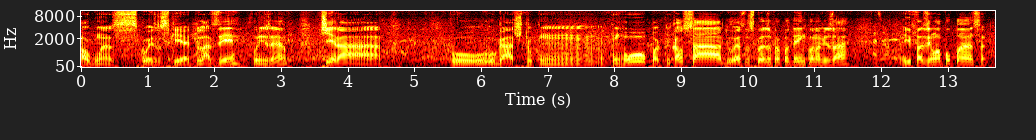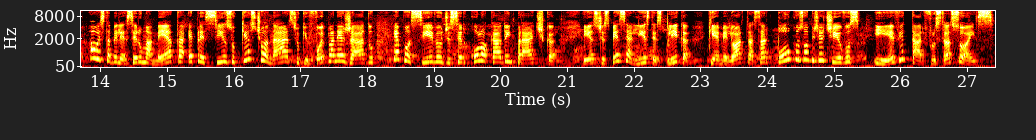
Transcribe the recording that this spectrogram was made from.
algumas coisas que é do lazer, por exemplo, tirar o, o, gasto com, com roupa, com calçado, essas coisas para poder economizar e fazer uma poupança. Ao estabelecer uma meta, é preciso questionar se o que foi planejado é possível de ser colocado em prática. Este especialista explica que é melhor traçar poucos objetivos e evitar frustrações.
